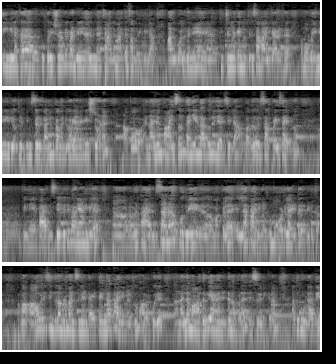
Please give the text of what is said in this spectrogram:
ടി വിയിലൊക്കെ കുക്കറി ഷോ ഒക്കെ കണ്ടു കഴിഞ്ഞാൽ പിന്നെ ചാനൽ മാറ്റാൻ സമ്മതിക്കില്ല. അതുപോലെ തന്നെ കിച്ചണിലൊക്കെ എന്നെ ഒത്തിരി സഹായിക്കാറുണ്ട്. മൊബൈലിൽ വീഡിയോ ക്ലിപ്പിംഗ്സ് എടുക്കാനും കമന്റ് പറയാനൊക്കെ ഇഷ്ടമാണ്. അപ്പോ എന്നാലും പായസം തനിയെ ഉണ്ടാക്കുമെന്ന് വിചാരിച്ചില്ല. അപ്പൊ അത് ഒരു സർപ്രൈസ് ആയിരുന്നു. പിന്നെ പാരന്റ്സ് ഡേ പറ്റി പറയുകയാണെങ്കിൽ നമ്മുടെ പാരന്റ്സ് ആണ് പൊതുവെ മക്കൾ എല്ലാ കാര്യങ്ങൾക്കും മോഡലായിട്ട് എടുക്കുക. അപ്പൊ ആ ഒരു ചിന്ത നമ്മുടെ മനസ്സിലുണ്ടായിട്ട് എല്ലാ കാര്യങ്ങൾക്കും അവർക്കൊരു നല്ല മാതൃകയാകാനായിട്ട് നമ്മൾ ശ്രമിക്കണം. അതുകൂടാതെ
